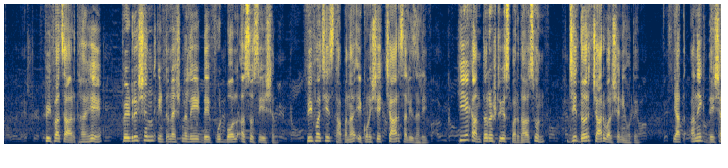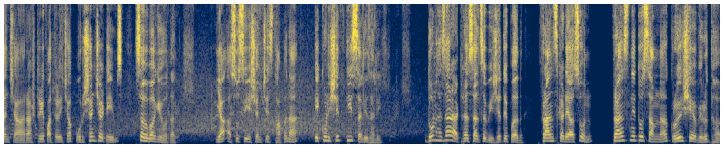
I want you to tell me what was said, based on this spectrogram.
फिफाचा अर्थ आहे federation internationale de football association फिफाची स्थापना एकोणीसशे चार साली झाली. ही एक आंतरराष्ट्रीय स्पर्धा असून जी दर चार वर्षांनी होते. यात अनेक देशांच्या राष्ट्रीय पातळीच्या पुरुषांच्या टीम्स सहभागी होतात. या असोसिएशनची स्थापना एकोणीसशे तीस साली झाली. दोन हजार अठरा सालचं विजेतेपद फ्रान्सकडे असून फ्रान्सने तो सामना क्रोएशियाविरुद्ध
